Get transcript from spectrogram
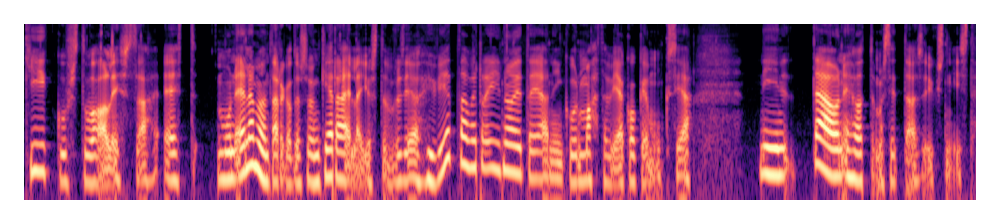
kiikkustuolissa, että mun elämän tarkoitus on keräillä just tämmöisiä hyviä tarinoita ja niin kuin mahtavia kokemuksia, niin tämä on ehdottomasti taas yksi niistä.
